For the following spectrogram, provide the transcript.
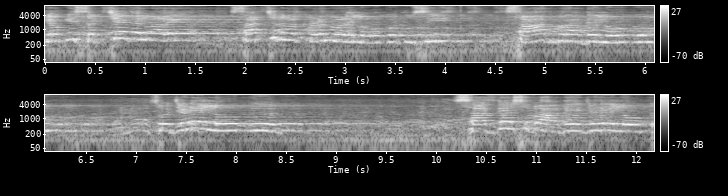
ਕਿਉਂਕਿ ਸੱਚੇ ਦਿਲ ਵਾਲੇ, ਸੱਚ ਨਾਲ ਖੜਨ ਵਾਲੇ ਲੋਕ ਹੋ ਤੁਸੀਂ, ਸਾਧ ਮੁਰਾਦੇ ਲੋਕ ਹੋ। ਸੋ ਜਿਹੜੇ ਲੋਕ ਸਾਦੇ ਸੁਭਾਅ ਦੇ ਜਿਹੜੇ ਲੋਕ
